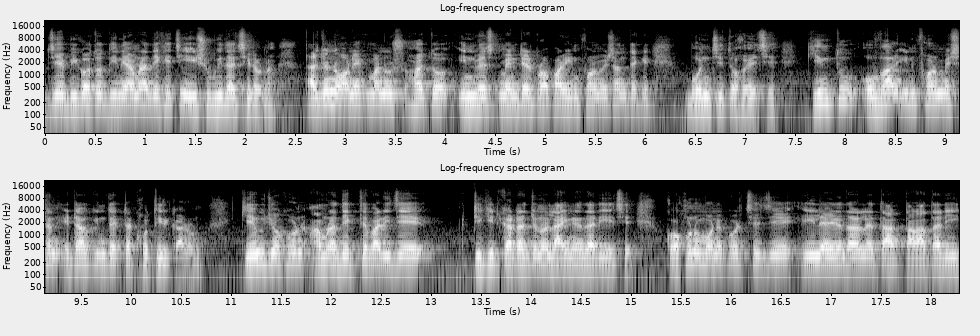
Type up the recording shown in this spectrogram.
যে বিগত দিনে আমরা দেখেছি এই সুবিধা ছিল না। তার জন্য অনেক মানুষ হয়তো ইনভেস্টমেন্টের প্রপার ইনফরমেশান থেকে বঞ্চিত হয়েছে। কিন্তু ওভার ইনফরমেশান এটাও কিন্তু একটা ক্ষতির কারণ। কেউ যখন আমরা দেখতে পারি যে টিকিট কাটার জন্য লাইনে দাঁড়িয়েছে, কখনো মনে করছে যে এই লাইনে দাঁড়ালে তার তাড়াতাড়ি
